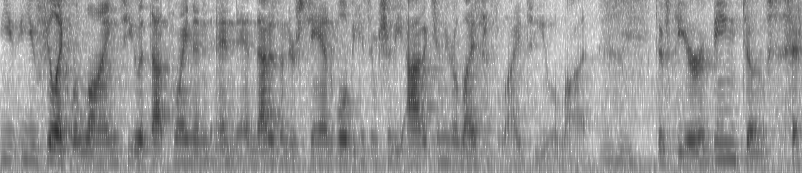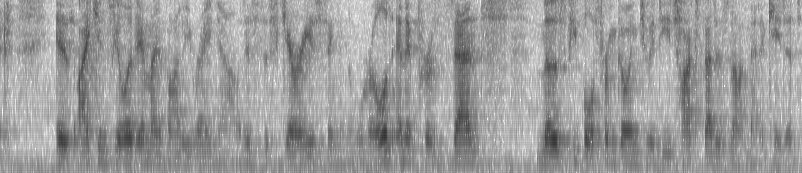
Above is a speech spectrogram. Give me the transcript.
you, you feel like we're lying to you at that point and, and, mm-hmm. and that is understandable because I'm sure the addict in your life has lied to you a lot. The fear of being dope sick is I can feel it in my body right now. It is the scariest thing in the world and it prevents most people from going to a detox that is not medicated.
